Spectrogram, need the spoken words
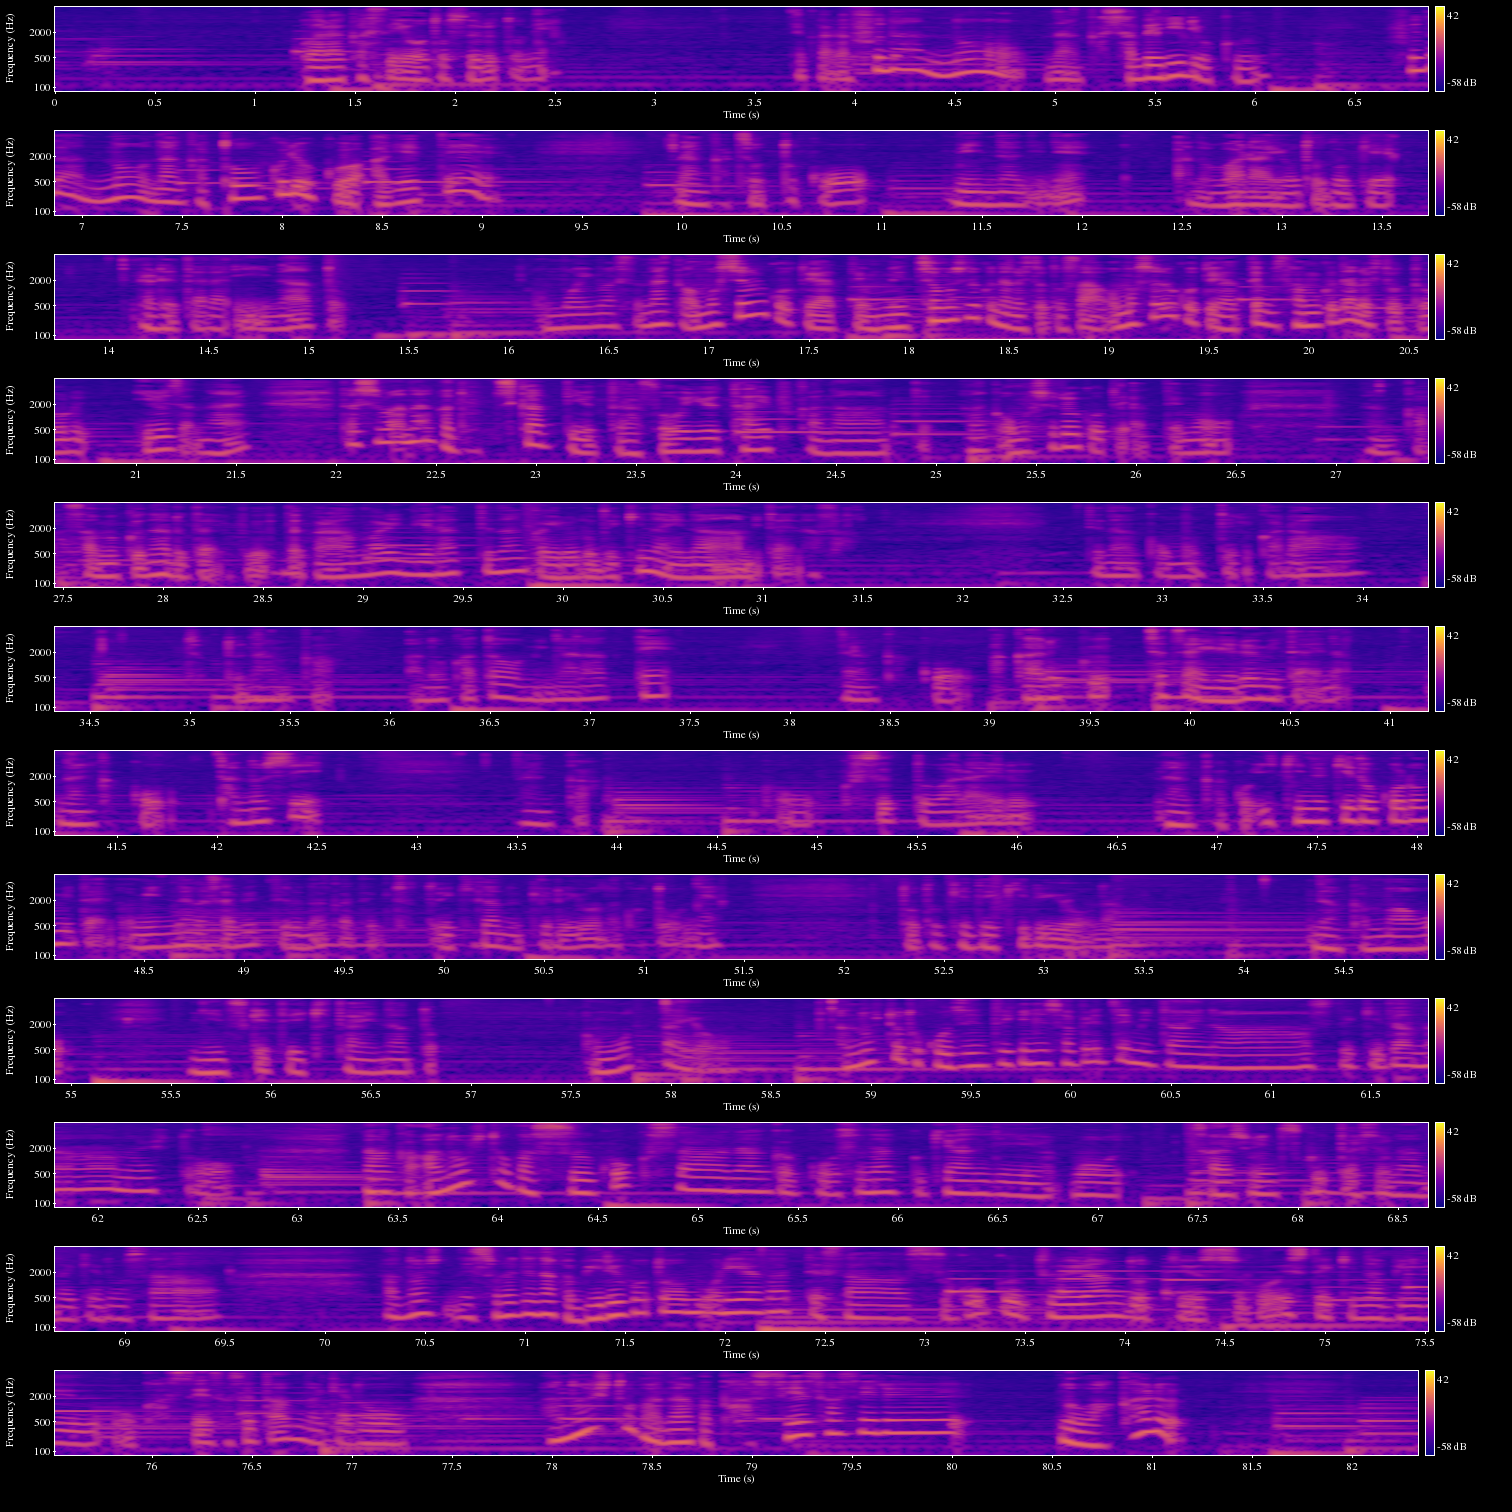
笑かせようとするとね。だから普段のなんか喋り力普段のなんかトーク力を上げてなんかちょっとこうみんなにねあの笑いを届けられたらいいなと思いましたなんか面白いことやってもめっちゃ面白くなる人とさ面白いことやっても寒くなる人っておるいるじゃない？私はなんかどっちかって言ったらそういうタイプかなって。なんか面白いことやってもなんか寒くなるタイプ。だからあんまり狙ってなんかいろいろできないなみたいなさ。ってなんか思ってるからちょっとなんかあの方を見習ってなんかこう明るくちゃちゃ入れるみたいななんかこう楽しいなんかこうクスッと笑えるなんかこう息抜きどころみたいなみんなが喋ってる中でもちょっと息が抜けるようなことをねお届けできるようななんか間を身につけていきたいなと思ったよ。あの人と個人的に喋ってみたいな素敵だなあの人。なんかあの人がすごくさなんかこうスナックキャンディーも最初に作った人なんだけどさあのでそれでなんかビルごと盛り上がってさすごくトゥーランドっていうすごい素敵なビルを活性させたんだけどあの人がなんか活性させるの分かる。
